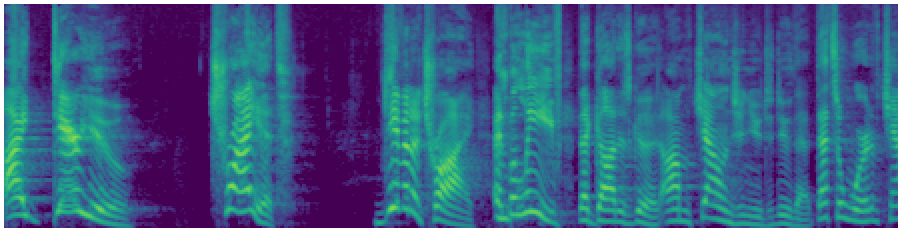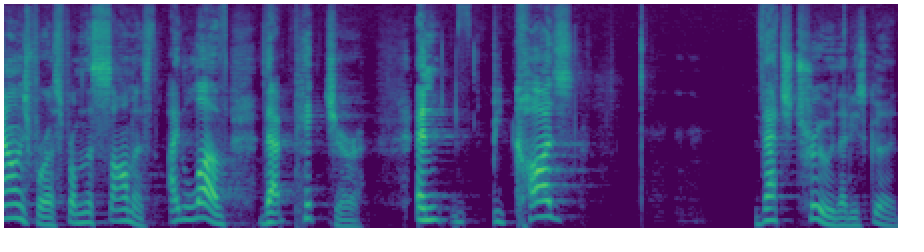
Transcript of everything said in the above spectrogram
I dare you. Try it. Give it a try and believe that God is good. I'm challenging you to do that. That's a word of challenge for us from the psalmist. I love that picture. And because that's true that he's good,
